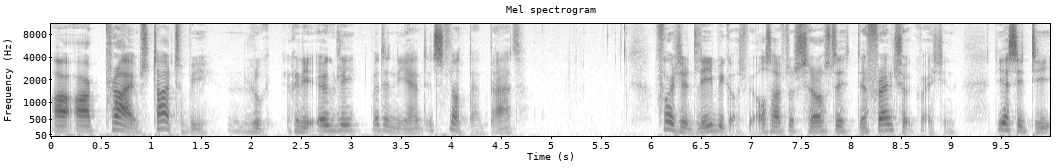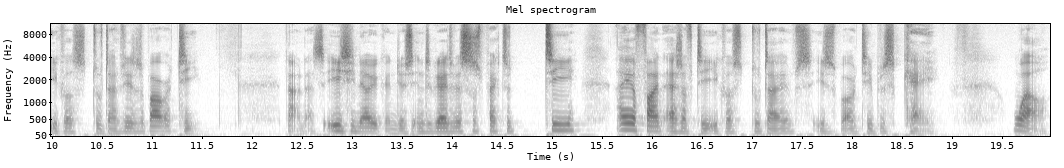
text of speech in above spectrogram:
our r prime start to be look really ugly, but in the end, it's not that bad. Fortunately, because we also have to solve the differential equation, the SCT equals 2 times e to the power t. Now that's easy now, you can just integrate with respect to t, and you'll find s of t equals 2 times e to the power t plus k. Well,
